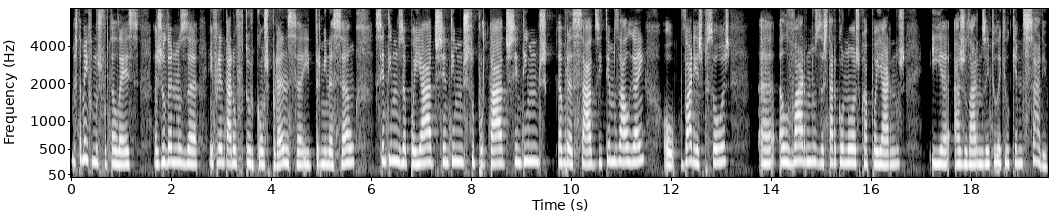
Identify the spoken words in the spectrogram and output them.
mas também nos fortalece, ajuda-nos a enfrentar o futuro com esperança e determinação. Sentimos-nos apoiados, sentimos-nos suportados, sentimos-nos abraçados e temos alguém ou várias pessoas a, a levar-nos, a estar connosco, a apoiar-nos e a, a ajudar-nos em tudo aquilo que é necessário.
